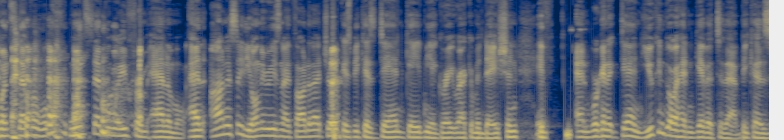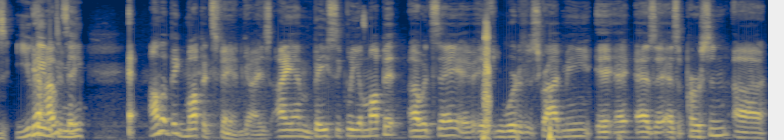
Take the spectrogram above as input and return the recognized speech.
one step away, one step away from animal. And honestly, the only reason I thought of that joke is because Dan gave me a great recommendation. If and we're gonna Dan, you can go ahead and give it to them because you yeah, gave it to say, me. I'm a big Muppets fan, guys. I am basically a Muppet. I would say, if you were to describe me as a, as a person, uh,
